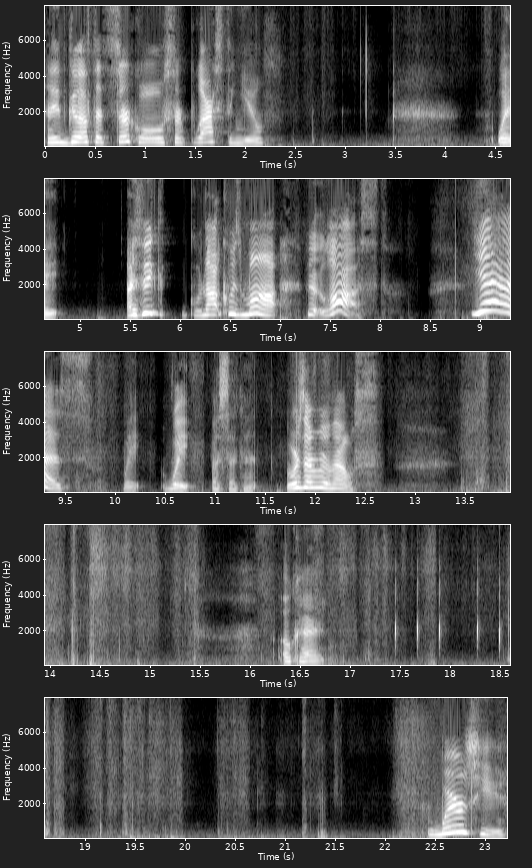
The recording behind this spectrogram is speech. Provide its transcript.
I need to get out that circle start blasting you. Wait. I think not Quizmot get lost. Yes! Wait, wait a second. Where's everyone else? Okay. Where's he?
